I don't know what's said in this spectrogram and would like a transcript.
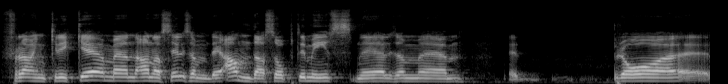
Frankrike. Men annars är det, liksom, det andas optimism. Det är liksom eh, eh bra eh,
